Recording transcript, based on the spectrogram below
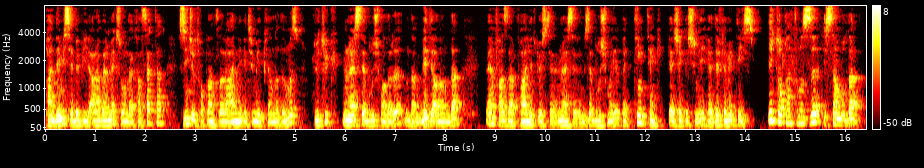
Pandemi sebebiyle ara vermek zorunda kalsak da zincir toplantıları haline getirmeyi planladığımız Rütük üniversite buluşmalarında medya alanında en fazla faaliyet gösteren üniversitelerimizle buluşmayı ve think tank gerçekleştirmeyi hedeflemekteyiz. İlk toplantımızı İstanbul'da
